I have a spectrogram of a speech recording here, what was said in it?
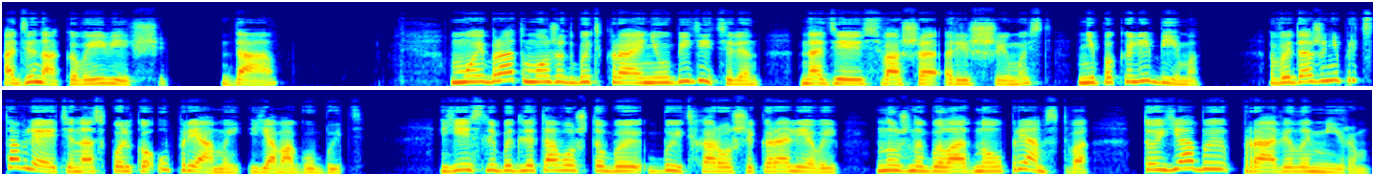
одинаковые вещи. «Да». «Мой брат может быть крайне убедителен. Надеюсь, ваша решимость непоколебима. Вы даже не представляете, насколько упрямой я могу быть. Если бы для того, чтобы быть хорошей королевой, нужно было одно упрямство, то я бы правила миром».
